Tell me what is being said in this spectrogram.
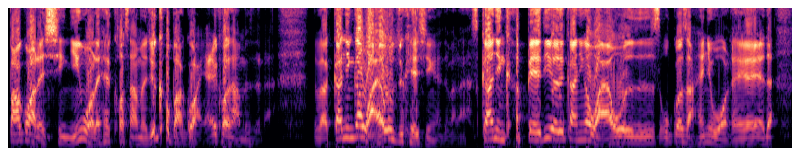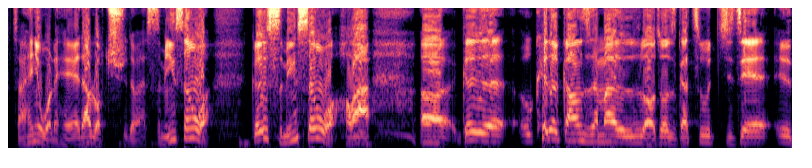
八卦的心。人活了还靠啥么？就靠八卦呀，还靠啥么子了，对伐？讲人家坏话最开心个，对伐啦？讲人家背地后头讲人家坏话是，我觉上海人活了还一搭，上海人活了还一大乐趣，对伐？市民生活，搿是市民生活，好伐？呃，搿是我开头讲是什么？是老早自家做记者，呃，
